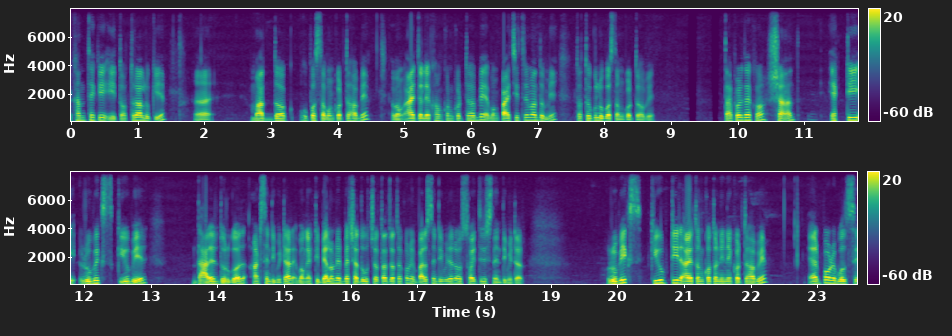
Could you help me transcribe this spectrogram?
এখান থেকে এই তথ্যের আলোকে মাধ্যক উপস্থাপন করতে হবে এবং আয়তলেখ অঙ্কন করতে হবে এবং পাইচিত্রের মাধ্যমে তথ্যগুলো উপস্থাপন করতে হবে। তারপরে দেখো, সাত, একটি রুবিক্স কিউবের ধারের দৈর্ঘ্য আট সেন্টিমিটার এবং একটি ব্যালনের ব্যাসার্ধ উচ্চতা যথাক্রমে বারো সেন্টিমিটার ও ছয়ত্রিশ সেন্টিমিটার। রুবিক্স কিউবটির আয়তন কত নির্ণয় করতে হবে? এরপরে বলছে,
